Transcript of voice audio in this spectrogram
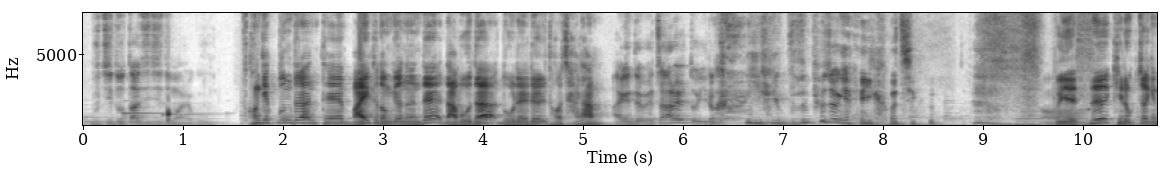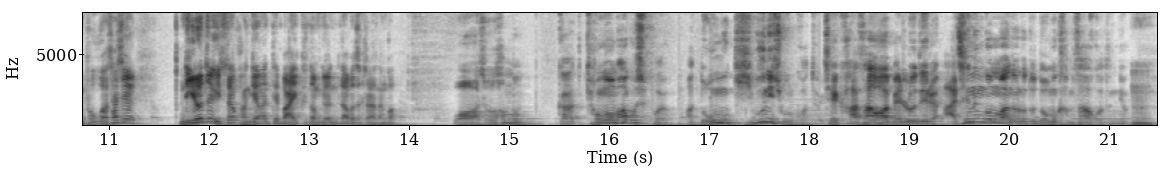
묻지도 따지지도 말고. 관객분들한테 마이크 넘겼는데 나보다 노래를 더 잘함. 아 근데 왜 짤을 또 이렇게 이게 무슨 표정이야 이거 지금. 어, vs 기록적인 포구가 사실 근데 이런 적 있어요? 관객한테 마이크 넘겼는데 나보다 잘하는 거? 와, 저도 한번 그러니까 경험하고 싶어요. 아, 너무 기분이 좋을 것 같아요. 제 가사와 멜로디를 아시는 것만으로도 너무 감사하거든요. 응.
